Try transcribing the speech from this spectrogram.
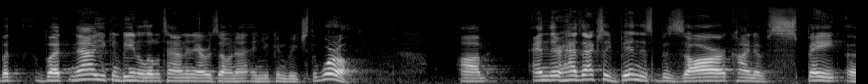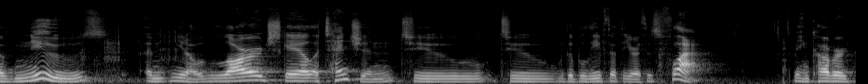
but, but now you can be in a little town in Arizona and you can reach the world. Um, and there has actually been this bizarre kind of spate of news and you know, large scale attention to, to the belief that the earth is flat. It's being covered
